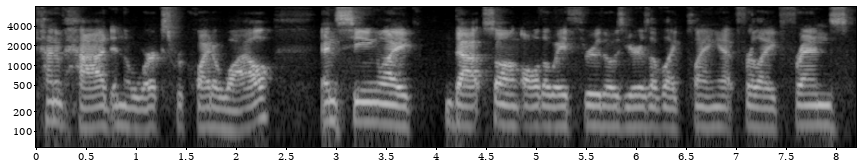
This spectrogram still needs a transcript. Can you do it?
kind of had in the works for quite a while. And seeing like that song all the way through those years of like playing it for like friends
